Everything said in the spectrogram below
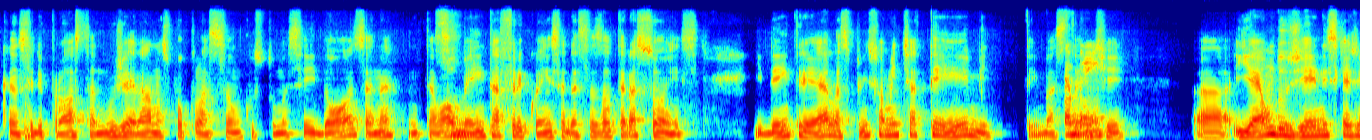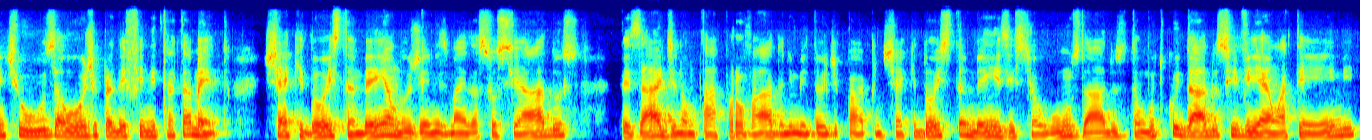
câncer de próstata, no geral, nossa população costuma ser idosa, né? Então Sim. aumenta a frequência dessas alterações. E dentre elas, principalmente a TM, tem bastante Uh, e é um dos genes que a gente usa hoje para definir tratamento. CHEC2 também é um dos genes mais associados, apesar de não estar tá aprovado o inibidor de PARP em CHEC2, também existem alguns dados, então muito cuidado se vier um ATM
